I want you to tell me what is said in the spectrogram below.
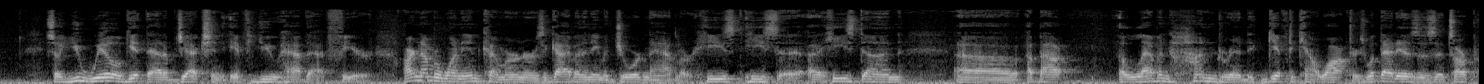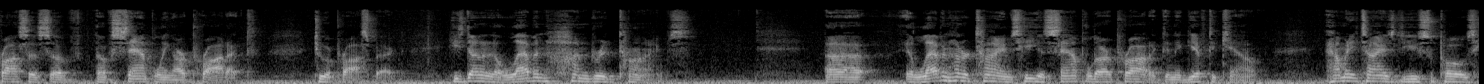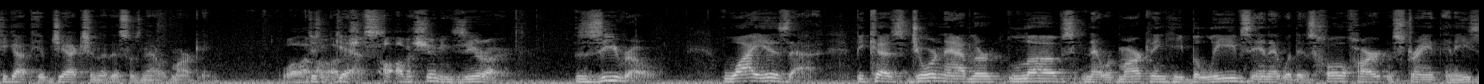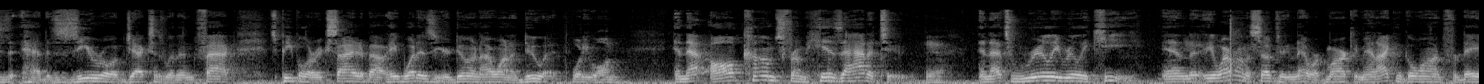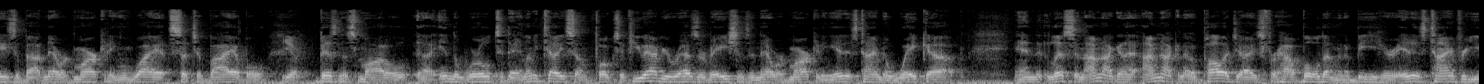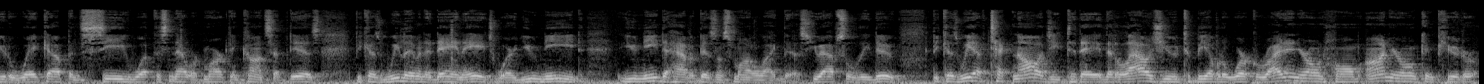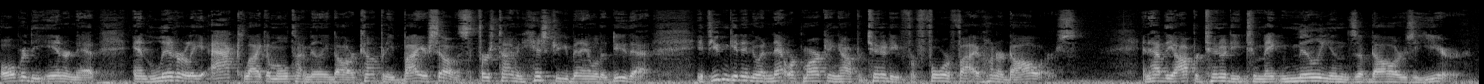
So you will get that objection if you have that fear. Our number one income earner is a guy by the name of Jordan Adler. He's he's uh, uh he's done uh, about 1,100 gift account walkthroughs. What that is is it's our process of of sampling our product to a prospect. He's done it 1,100 times. Uh, 1,100 times he has sampled our product in a gift account. How many times do you suppose he got the objection that this was network marketing? Well, just I'm, guess. I'm assuming zero. Zero. Why is that? Because Jordan Adler loves network marketing. He believes in it with his whole heart and strength, and he's had zero objections with it. In fact, people are excited about, hey, what is it you're doing? I want to do it. What do you want? And that all comes from his attitude. Yeah. And that's really, really key. And yeah. you know, while we're on the subject of network marketing, man, I can go on for days about network marketing and why it's such a viable business model uh, in the world today. And let me tell you something, folks. If you have your reservations in network marketing, it is time to wake up and listen, I'm not gonna I'm not gonna apologize for how bold I'm gonna be here. It is time for you to wake up and see what this network marketing concept is, because we live in a day and age where you need you need to have a business model like this. You absolutely do, because we have technology today that allows you to be able to work right in your own home on your own computer over the internet and literally act like a multi-million dollar company by yourself. It's the first time in history you've been able to do that. If you can get into a network marketing opportunity for four or five hundred dollars dollars and have the opportunity to make millions of dollars a year.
